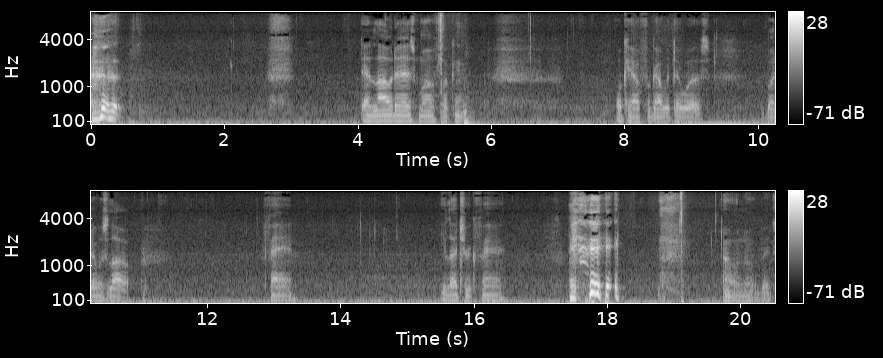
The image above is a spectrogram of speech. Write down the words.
that loud ass motherfucking. Okay, I forgot what that was, but it was loud. Fan. Electric fan. I don't know, bitch.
